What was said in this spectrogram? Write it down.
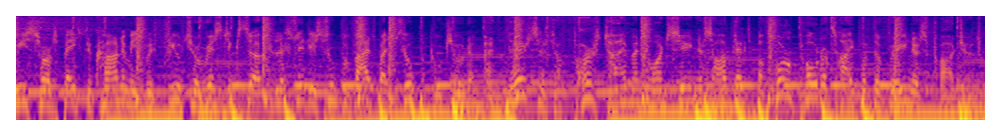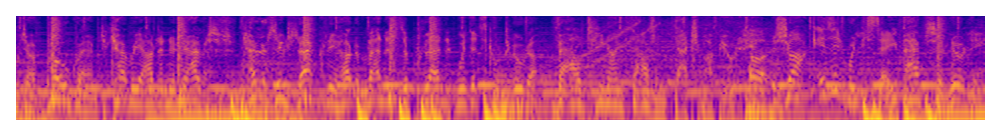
resource-based economies with futuristic circular cities supervised by supercomputer. And this is the first time anyone's seen this object, a full prototype of the Venus Project, which I've programmed to carry out an analysis and tell us exactly how to manage the planet with its computer. Val T9000, that's my beauty. Uh, Jacques, is it really safe? Absolutely.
